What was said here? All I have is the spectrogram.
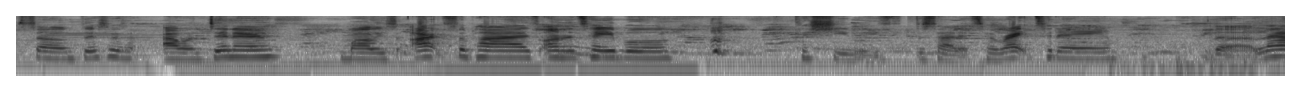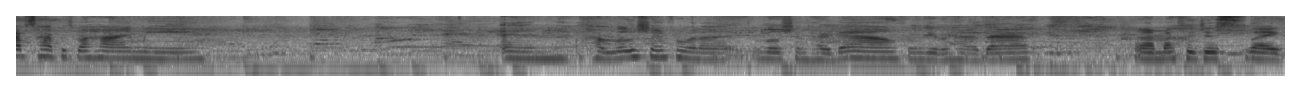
So this is our dinner. Molly's art supplies on the table because she was decided to write today. The laptop is behind me. And her lotion from when I lotioned her down from giving her a bath. And I'm about to just like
